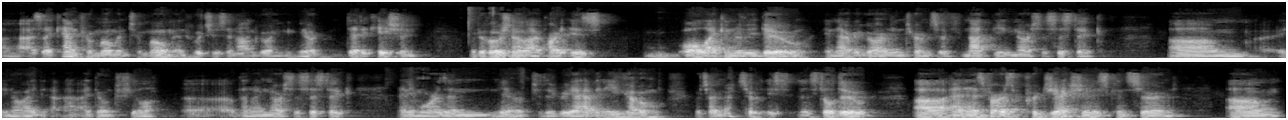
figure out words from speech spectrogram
uh, as I can from moment to moment, which is an ongoing, you know, dedication or devotion on my part, is all I can really do in that regard in terms of not being narcissistic. Um, you know, I, I don't feel uh, that I'm narcissistic any more than, you know, to the degree I have an ego, which I certainly still do. Uh, and as far as projection is concerned, um,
